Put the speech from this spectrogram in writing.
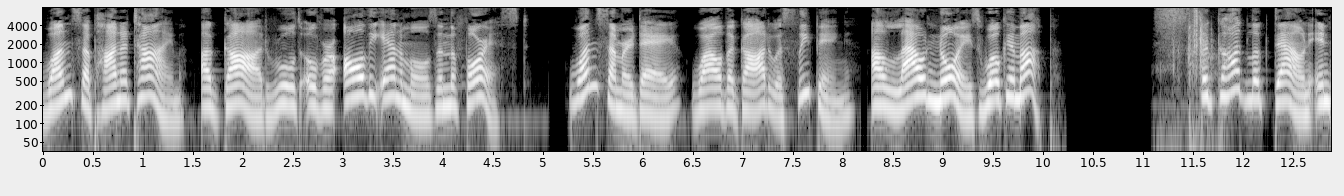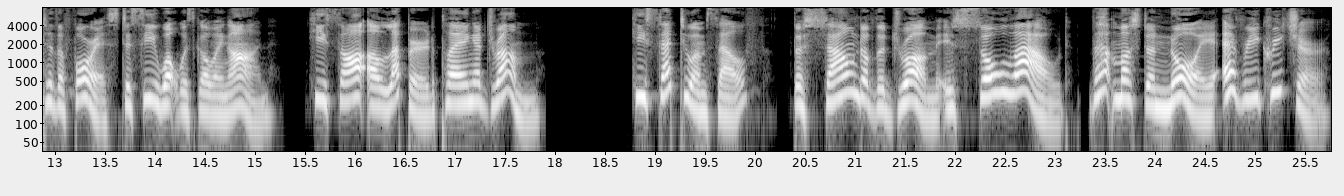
Once upon a time, a god ruled over all the animals in the forest. One summer day, while the god was sleeping, a loud noise woke him up. The god looked down into the forest to see what was going on. He saw a leopard playing a drum. He said to himself, The sound of the drum is so loud, that must annoy every creature.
